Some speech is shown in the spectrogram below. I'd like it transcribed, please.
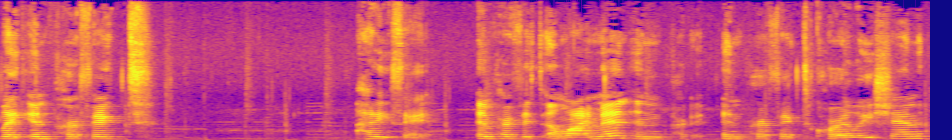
like in perfect, how do you say it? In perfect alignment and in, in perfect correlation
